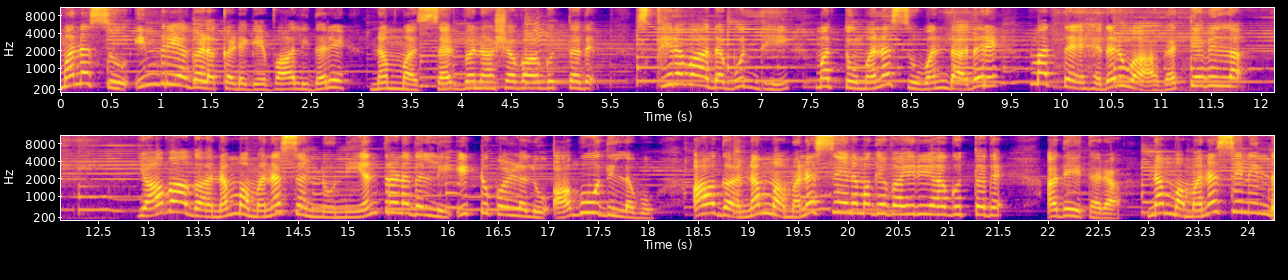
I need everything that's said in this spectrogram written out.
ಮನಸ್ಸು ಇಂದ್ರಿಯಗಳ ಕಡೆಗೆ ವಾಲಿದರೆ ನಮ್ಮ ಸರ್ವನಾಶವಾಗುತ್ತದೆ. ಸ್ಥಿರವಾದ ಬುದ್ಧಿ ಮತ್ತು ಮನಸ್ಸು ಒಂದಾದರೆ ಮತ್ತೆ ಹೆದರುವ ಅಗತ್ಯವಿಲ್ಲ. ಯಾವಾಗ ನಮ್ಮ ಮನಸ್ಸನ್ನು ನಿಯಂತ್ರಣದಲ್ಲಿ ಇಟ್ಟುಕೊಳ್ಳಲು ಆಗುವುದಿಲ್ಲವೋ, ಆಗ ನಮ್ಮ ಮನಸ್ಸೇ ನಮಗೆ ವೈರಿಯಾಗುತ್ತದೆ. ಅದೇ ಥರ ನಮ್ಮ ಮನಸ್ಸಿನಿಂದ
